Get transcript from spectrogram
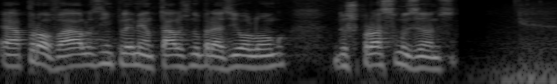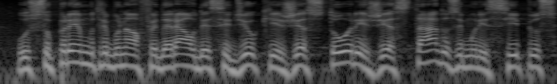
é, aprová-los e implementá-los no Brasil ao longo dos próximos anos. O Supremo Tribunal Federal decidiu que gestores de estados e municípios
